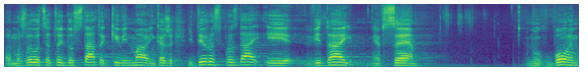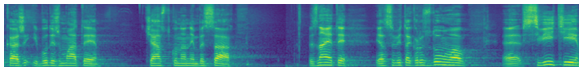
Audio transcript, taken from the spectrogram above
А, Можливо, це той достаток, який він мав. Він каже: йди розпродай і віддай все ну, в Богом каже, і будеш мати частку на небесах. Ви знаєте, я собі так роздумував, е, в світі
